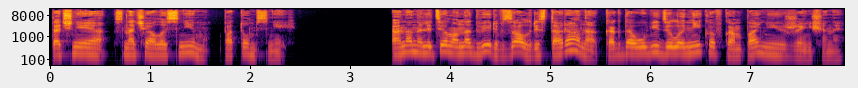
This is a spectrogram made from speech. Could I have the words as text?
Точнее, сначала с ним, потом с ней. Она налетела на дверь в зал ресторана, когда увидела Ника в компании женщины.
